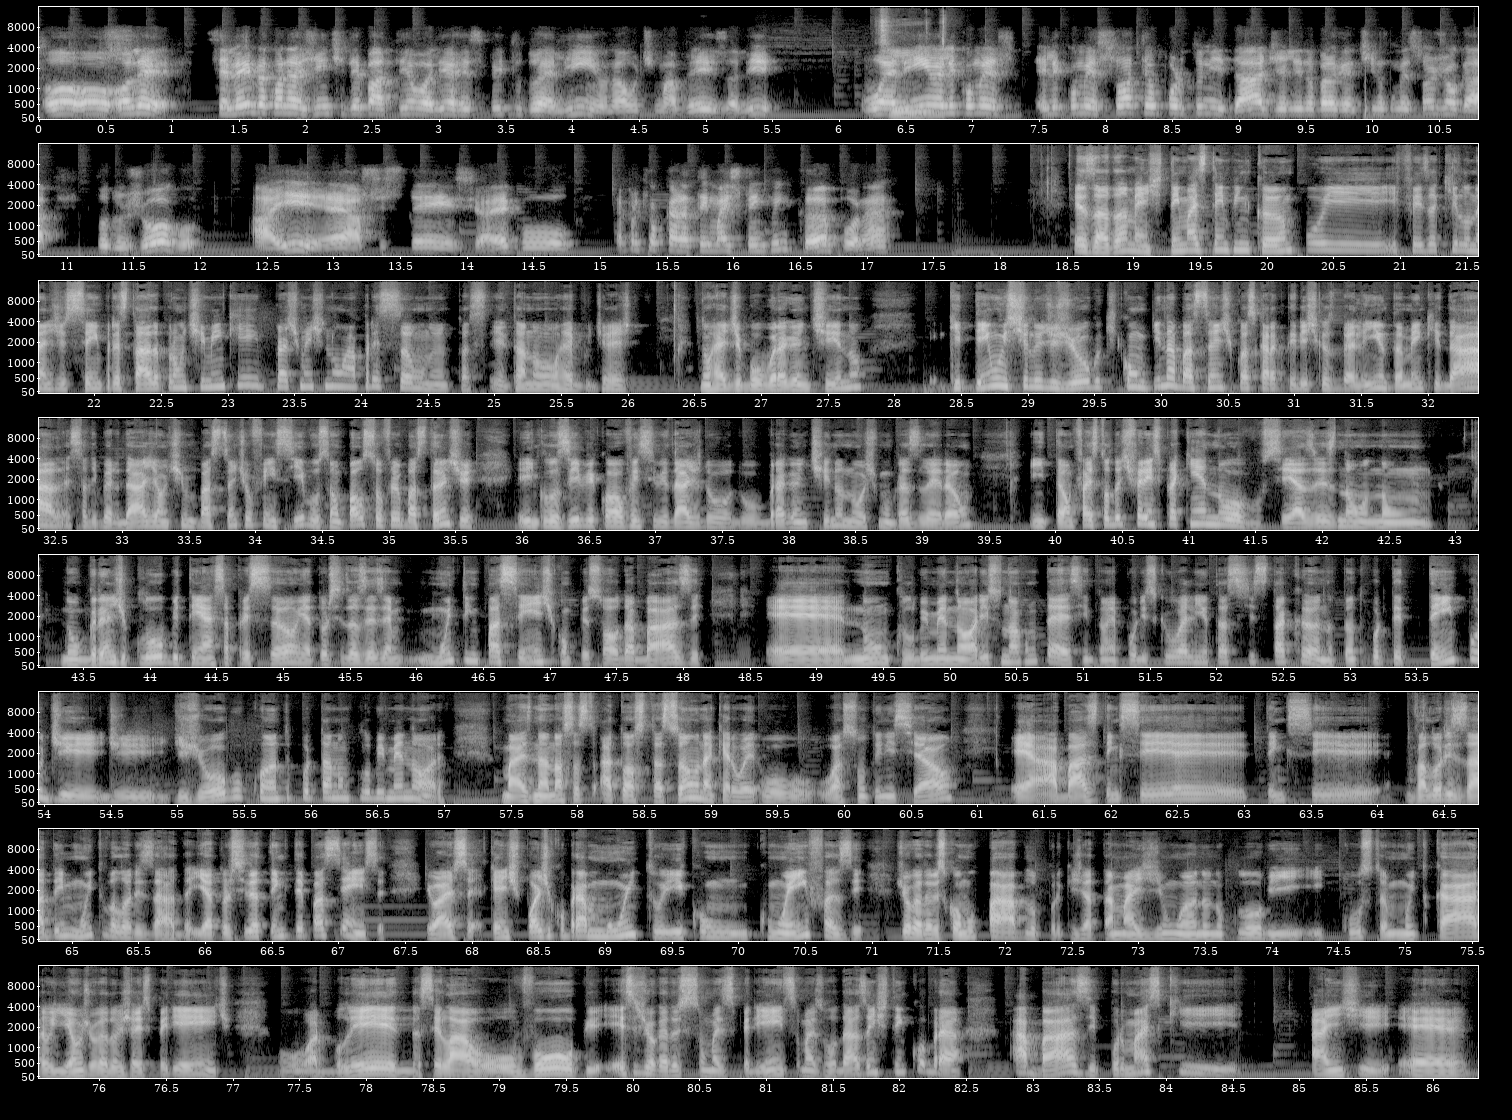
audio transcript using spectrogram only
Ô, ô, ô Lê, você lembra quando a gente debateu ali a respeito do Elinho na última vez ali? O Sim. Elinho ele, come, ele começou a ter oportunidade ali no Bragantino, começou a jogar todo o jogo. Aí é assistência, é gol. É porque o cara tem mais tempo em campo, né? Exatamente, tem mais tempo em campo e, e fez aquilo, né, de ser emprestado para um time em que praticamente não há pressão, né? Tá, ele tá no, no Red Bull Bragantino que tem um estilo de jogo que combina bastante com as características do Elinho também, que dá essa liberdade, é um time bastante ofensivo. O São Paulo sofreu bastante, inclusive com a ofensividade do, do Bragantino no último Brasileirão. Então faz toda a diferença para quem é novo. Se às vezes não, não no grande clube tem essa pressão e a torcida às vezes é muito impaciente com o pessoal da base é, num clube menor isso não acontece. Então é por isso que o Elinho está se destacando, tanto por ter tempo de, de, de, jogo, quanto por estar tá num clube menor. Mas na nossa atual situação, né, que era o, o, o assunto inicial, é, a base tem que ser tem que ser valorizada e muito valorizada. E a torcida tem que ter paciência. Eu acho que a gente pode cobrar muito e com, com ênfase jogadores como o Pablo, porque já está mais de um ano no clube e, e, custa muito caro, e é um jogador já experiente, o Arboleda, sei lá, o Volpe, esses jogadores que são mais experientes, são mais rodados, a gente tem que cobrar. A base, por mais que a gente é,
